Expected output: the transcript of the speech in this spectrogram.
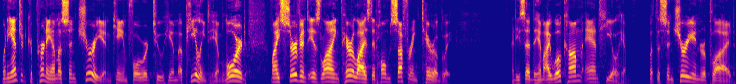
When he entered Capernaum, a centurion came forward to him, appealing to him, Lord, my servant is lying paralyzed at home, suffering terribly. And he said to him, I will come and heal him. But the centurion replied,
